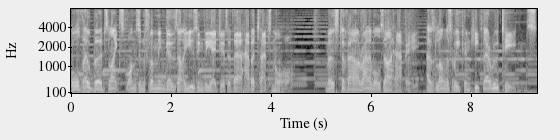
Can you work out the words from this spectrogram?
Although birds like swans and flamingos are using the edges of their habitats more. Most of our animals are happy as long as we can keep their routines,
